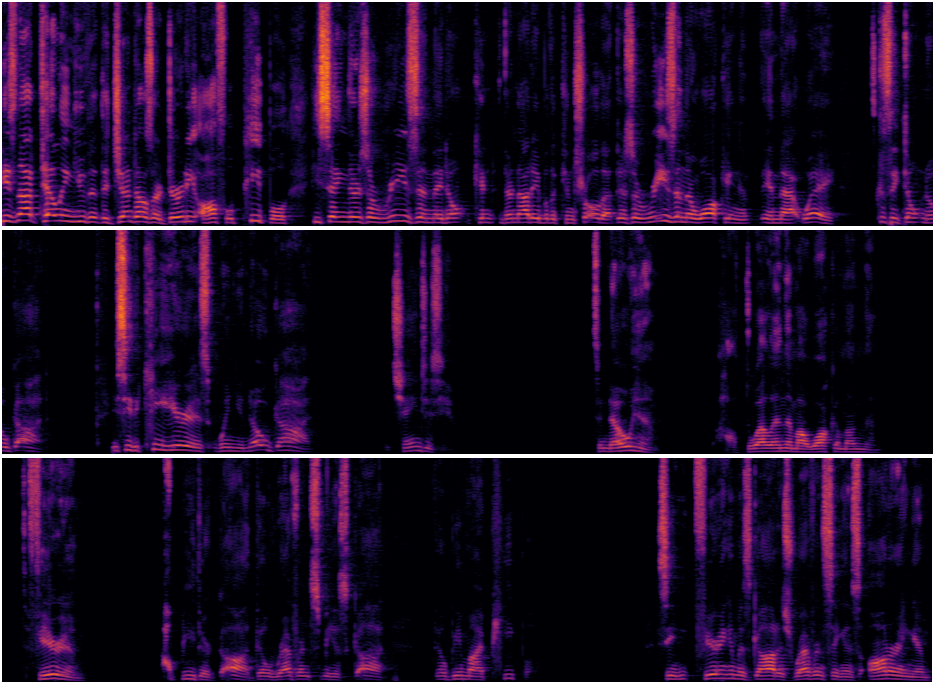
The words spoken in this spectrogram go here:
He's not telling you that the Gentiles are dirty, awful people. He's saying there's a reason they don't, they're not able to control that. There's a reason they're walking in that way. It's because they don't know God. You see, the key here is when you know God, it changes you. To know Him, I'll dwell in them, I'll walk among them. To fear Him, I'll be their God. They'll reverence me as God, they'll be my people. See, fearing Him as God is reverencing and is honoring Him.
